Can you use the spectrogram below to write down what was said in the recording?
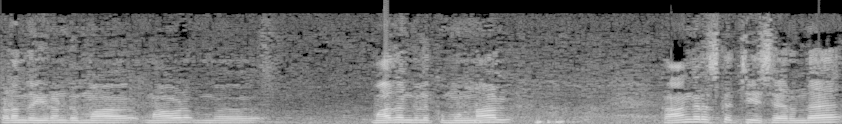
கடந்த இரண்டு மா- மாதங்களுக்கு முன்னால் காங்கிரஸ் கட்சியை சேர்ந்த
